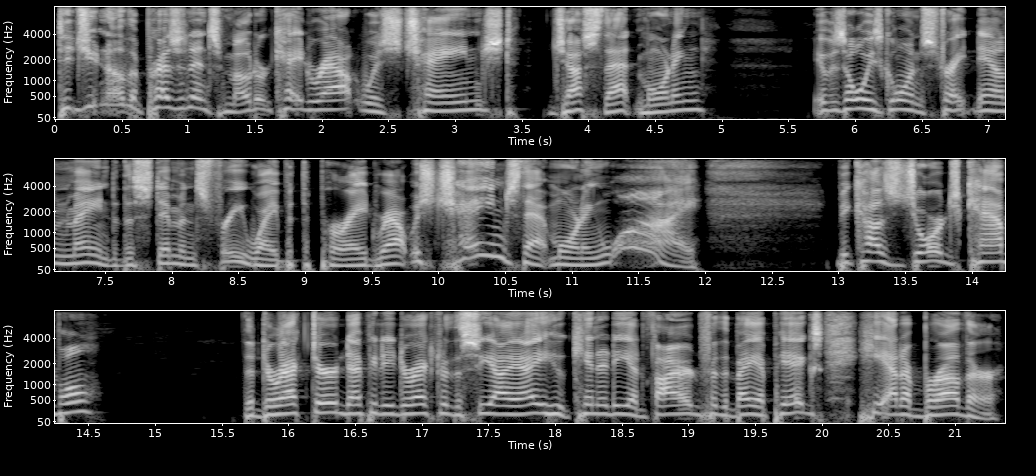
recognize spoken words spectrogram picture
Did you know the president's motorcade route was changed just that morning? It was always going straight down Main to the Stemmons Freeway, but the parade route was changed that morning. Why? Because George Cabell, the director, deputy director of the CIA, who Kennedy had fired for the Bay of Pigs, he had a brother.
